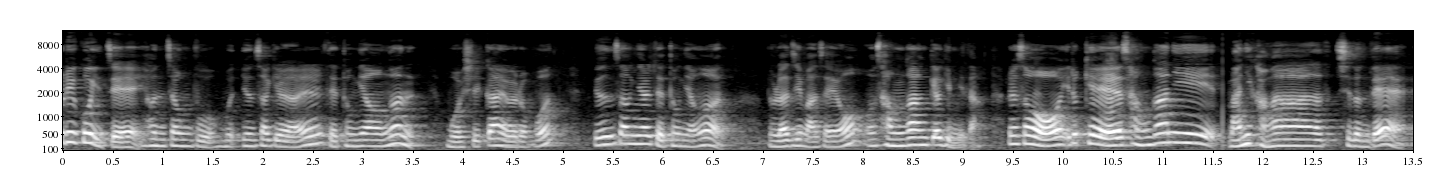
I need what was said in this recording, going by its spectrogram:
그리고 이제 현 정부 문- 윤석열 대통령은 무엇일까요, 여러분? 윤석열 대통령은 놀라지 마세요. 어, 상관격입니다. 그래서 이렇게 상관이 많이 강하시던데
